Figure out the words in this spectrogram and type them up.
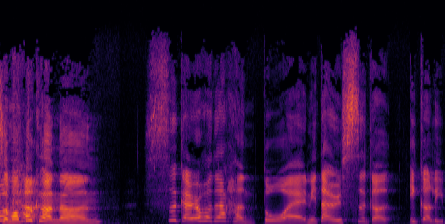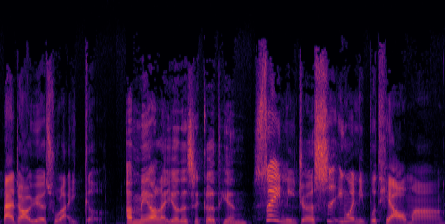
怎么不可能四个月会这样很多哎、你等于四个一个礼拜就要约出来一个，啊？没有了，有的是隔天。所以你觉得是因为你不挑吗？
